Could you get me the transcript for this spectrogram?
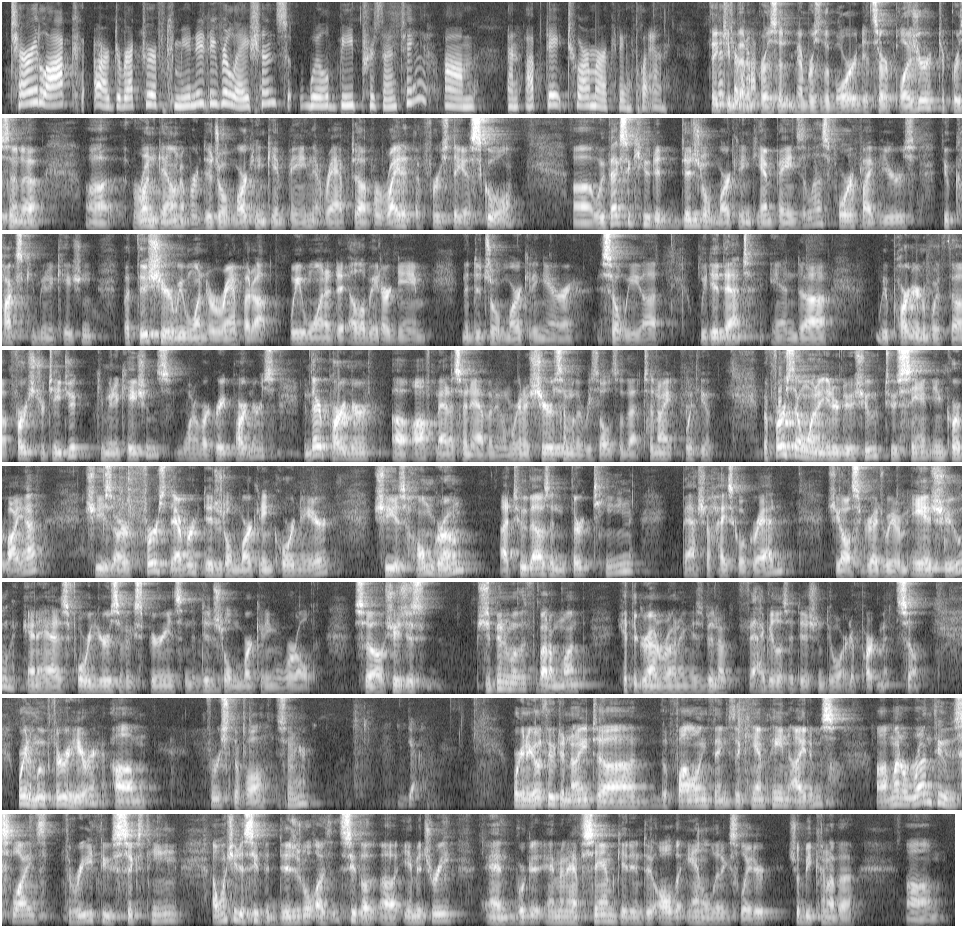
Terry Locke, our Director of Community Relations, will be presenting um, an update to our marketing plan. Thank you, Madam Locke. President, members of the board. It's our pleasure to present a uh, rundown of our digital marketing campaign that wrapped up right at the first day of school. Uh, We've executed digital marketing campaigns the last four or five years through Cox Communication, but this year we wanted to ramp it up. We wanted to elevate our game in the digital marketing area. So we, uh, we did that, and uh, we partnered with uh, First Strategic Communications, one of our great partners, and their partner uh, off Madison Avenue. And we're going to share some of the results of that tonight with you. But first, I want to introduce you to Sam Incorbaya. She's our first ever digital marketing coordinator. She is homegrown, a 2013 Basha High School grad. She also graduated from ASU and has four years of experience in the digital marketing world. So she's just she's been with us for about a month, hit the ground running. Has been a fabulous addition to our department. So we're going to move through here. Um, first of all, this one here. Yeah. We're going to go through tonight uh, the following things, the campaign items. Uh, I'm going to run through slides 3 through 16. I want you to see the digital, uh, see the uh, imagery, and we're gonna, I'm going to have Sam get into all the analytics later. She'll be kind of the, um,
